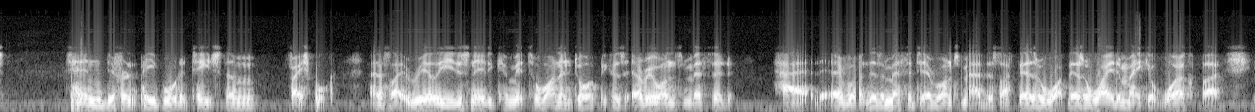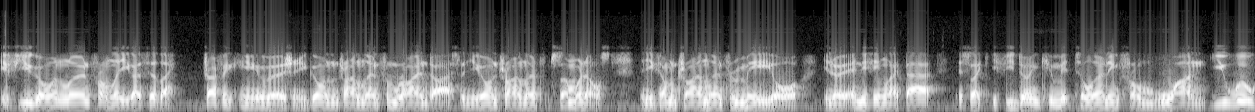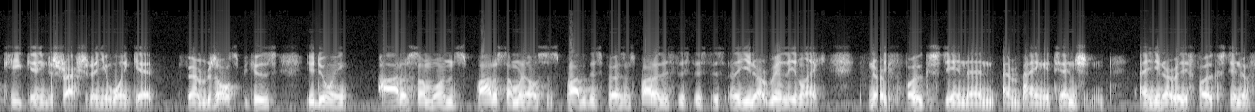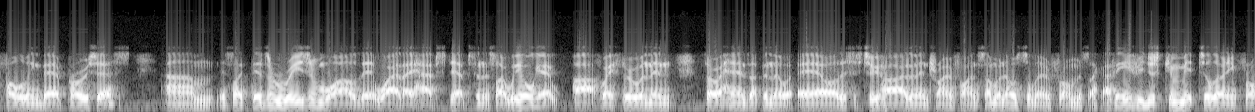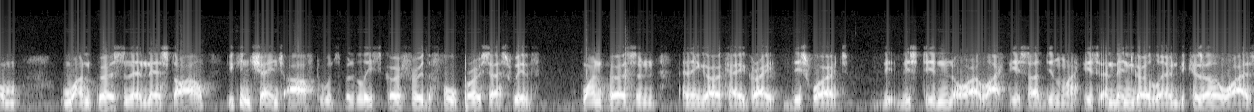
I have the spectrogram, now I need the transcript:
10 different people to teach them Facebook. And it's like, really, you just need to commit to one and do it because everyone's method had everyone there's a method to everyone's madness like there's a there's a way to make it work but if you go and learn from like you guys said like traffic and conversion you go and try and learn from Ryan Deiss, and you go and try and learn from someone else and you come and try and learn from me or you know anything like that it's like if you don't commit to learning from one you will keep getting distracted and you won't get firm results because you're doing part of someone's, part of someone else's, part of this person's, part of this, this, this, this, and you're not really like, you're not really focused in and, and paying attention, and you're not really focused in and following their process. Um, it's like there's a reason why they why they have steps, and it's like we all get halfway through and then throw our hands up in the air, oh, this is too hard, and then try and find someone else to learn from. It's like I think if you just commit to learning from one person and their style, you can change afterwards, but at least go through the full process with one person and then go, okay, great, this worked this didn't, or I like this, I didn't like this, and then go learn because otherwise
